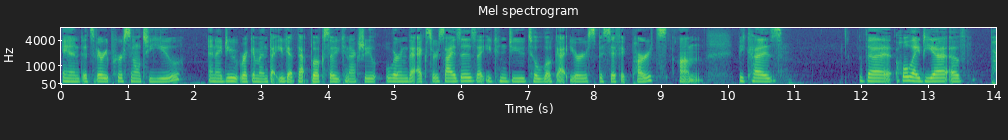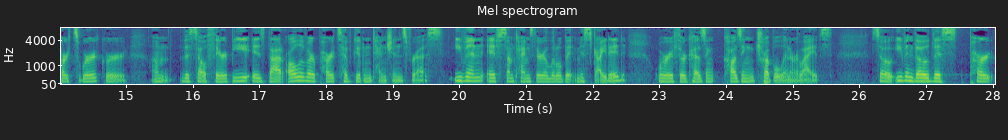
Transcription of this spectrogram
and it's very personal to you. And I do recommend that you get that book so you can actually learn the exercises that you can do to look at your specific parts. Um, because the whole idea of parts work or um, the self therapy is that all of our parts have good intentions for us, even if sometimes they're a little bit misguided or if they're causing causing trouble in our lives. So even though this part,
